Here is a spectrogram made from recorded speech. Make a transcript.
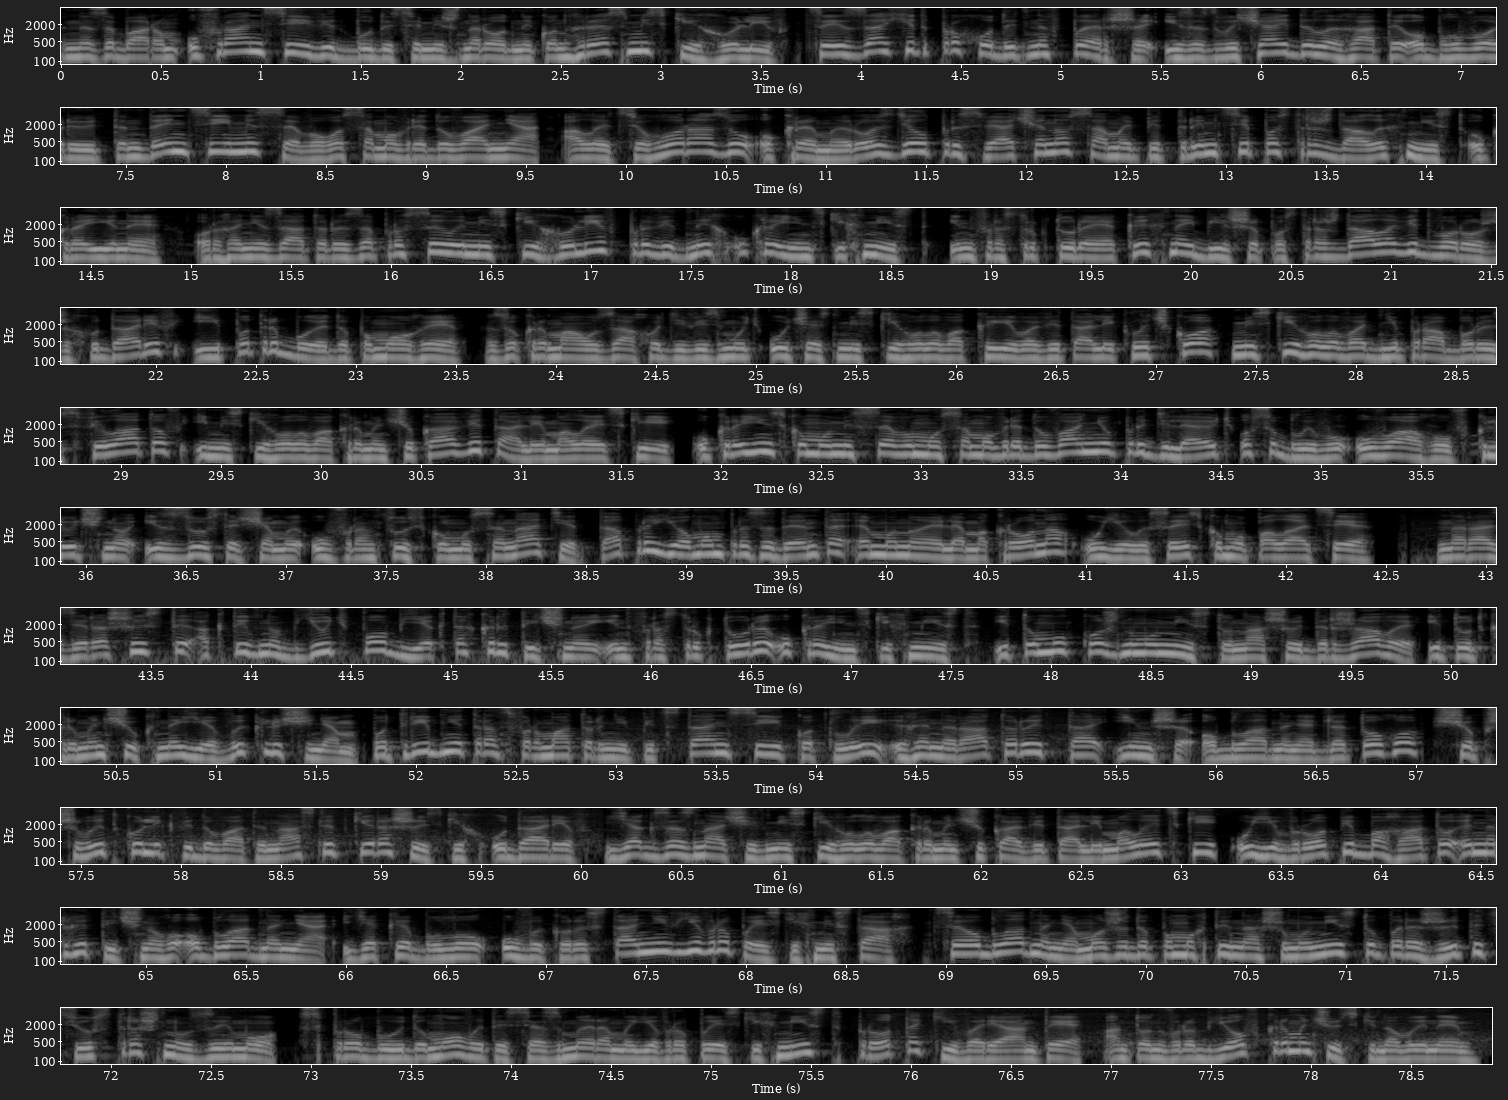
Незабаром у Франції відбудеться міжнародний конгрес міських голів. Цей захід проходить не вперше, і зазвичай делегати обговорюють тенденції місцевого самоврядування. Але цього разу окремий розділ присвячено саме підтримці постраждалих міст України. Організатори запросили міських голів провідних українських міст, інфраструктура яких найбільше постраждала від ворожих ударів і потребує допомоги. Зокрема, у заході візьмуть участь міський голова Києва Віталій Кличко, міський голова Дніпра Борис Філатов і міський голова Кременчука Віталій Малецький. Українському місцевому самоврядуванню приділяють особливу увагу, включно із зустрічами у французькому сенаті та прийомом президента Еммануеля Макрона у Єлисейському палаці. Наразі рашисти активно б'ють по об'єктах критичної інфраструктури українських міст, і тому кожному місту нашої держави, і тут Кременчук не є виключенням, потрібні трансформаторні підстанції, котли, генератори та інше обладнання для того, щоб швидко ліквідувати наслідки рашистських ударів. Як зазначив міський голова Кременчука Віталій Малецький, у Європі багато енергетичного обладнання, яке було у використанні в європейських містах. Це обладнання може допомогти нашому місту пережити цю страшну зиму. Спробую домовитися з мерами європейських міст про такі варіанти. Антон Воробйов, Кременчуцькі новини.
